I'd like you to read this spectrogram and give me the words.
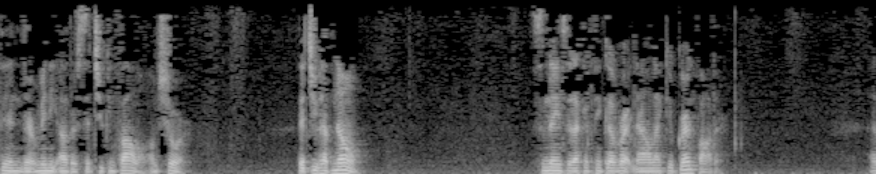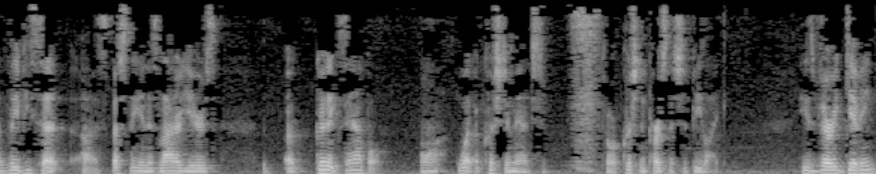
then there are many others that you can follow, I'm sure, that you have known. Some names that I can think of right now, like your grandfather. I believe he set, uh, especially in his latter years, a good example on what a Christian man should, or a Christian person should be like. He's very giving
